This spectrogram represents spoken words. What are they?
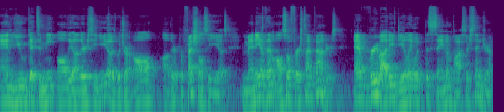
and you get to meet all the other CEOs, which are all other professional CEOs. Many of them also first time founders. Everybody dealing with the same imposter syndrome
